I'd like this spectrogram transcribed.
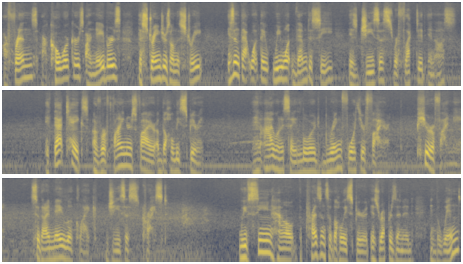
our friends, our coworkers, our neighbors, the strangers on the street? Isn't that what they, we want them to see? Is Jesus reflected in us? If that takes a refiner's fire of the Holy Spirit, then I want to say, Lord, bring forth your fire, purify me, so that I may look like Jesus Christ. We've seen how the presence of the Holy Spirit is represented in the wind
